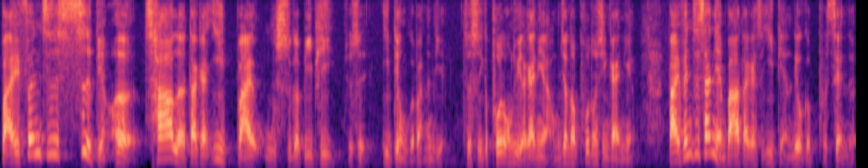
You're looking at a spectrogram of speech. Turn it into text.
百分之四点二，差了大概一百五十个 BP，就是一点五个百分点，这是一个波动率的概念啊，我们叫做波动性概念。百分之三点八，大概是一点六个 percent 的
